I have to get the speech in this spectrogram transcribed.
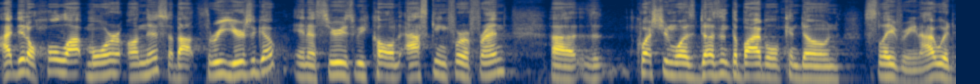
I did a whole lot more on this about three years ago in a series we called Asking for a Friend. Uh, the question was, doesn't the Bible condone slavery? And I would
